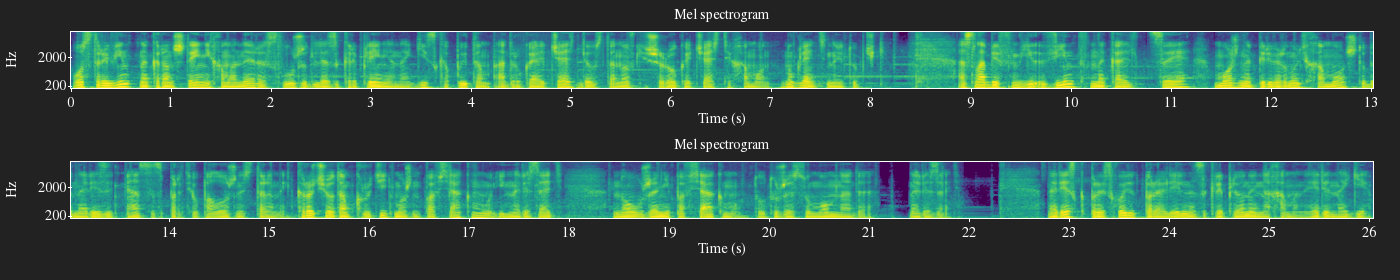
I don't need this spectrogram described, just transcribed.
Острый винт на кронштейне хамонера служит для закрепления ноги с копытом, а другая часть для установки широкой части хамона. Ну, гляньте на ютубчике. Ослабив винт на кольце, можно перевернуть хамон, чтобы нарезать мясо с противоположной стороны. Короче, его там крутить можно по-всякому и нарезать, но уже не по-всякому. Тут уже с умом надо нарезать. Нарезка происходит параллельно закрепленной на хамонере ноге.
